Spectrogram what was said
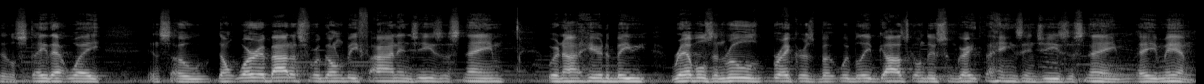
it'll stay that way. And so don't worry about us. We're going to be fine in Jesus' name. We're not here to be rebels and rules breakers, but we believe God's going to do some great things in Jesus' name. Amen.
